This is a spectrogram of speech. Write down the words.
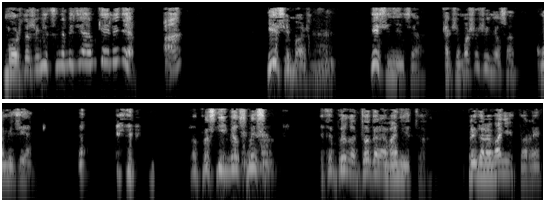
можно жениться на Медианке или нет. А? Если можно, если нельзя, как же Моше женился на Медианке? Вопрос не имел смысла. Это было до дарования Тора. При даровании Торы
